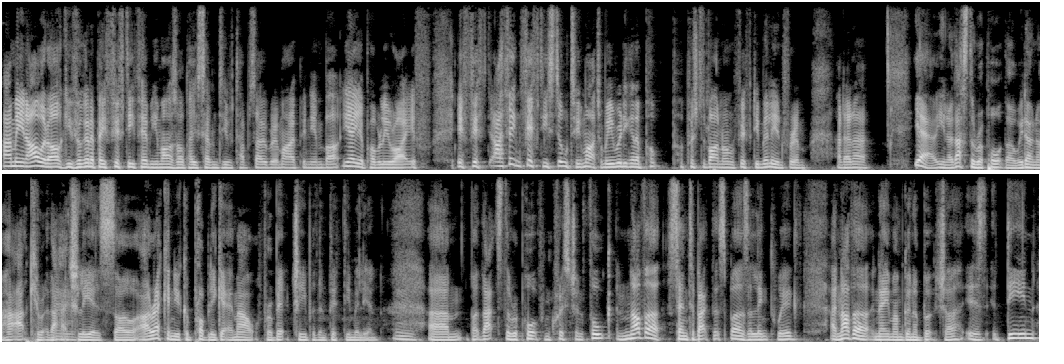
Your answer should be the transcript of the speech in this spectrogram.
I mean, I would argue if you're going to pay 50 for him, you might as well pay 70 for Tapsoba, in my opinion. But yeah, you're probably right. If if 50, I think 50 is still too much. Are we really going to pu- pu- push the button on 50 million for him? I don't know. Yeah, you know, that's the report though. We don't know how accurate that actually is. So I reckon you could probably get him out for a bit cheaper than 50 million. Um, but that's the report from Christian Falk. Another centre back that Spurs are linked with, another name I'm going to butcher is Dean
